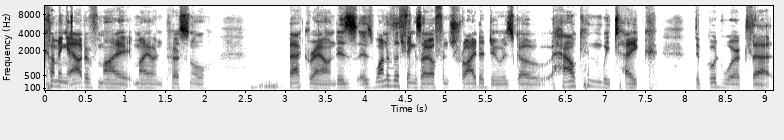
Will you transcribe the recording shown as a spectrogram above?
coming out of my my own personal background is is one of the things I often try to do is go, how can we take the good work that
